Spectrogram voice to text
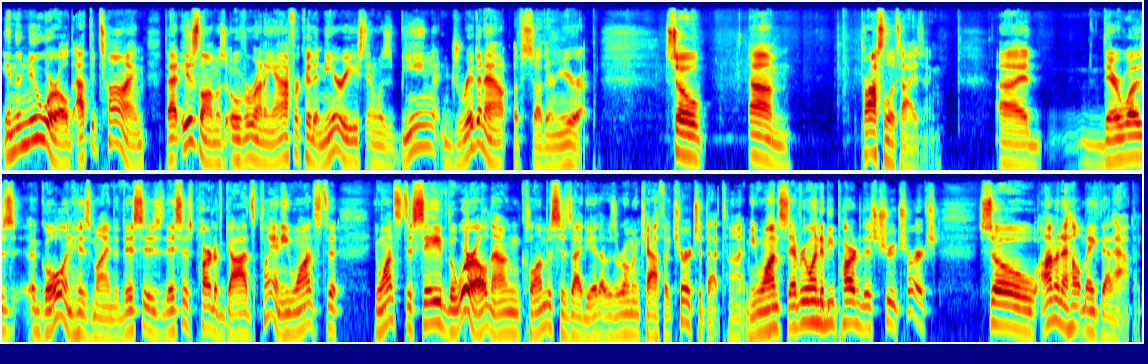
in the New World at the time that Islam was overrunning Africa, the Near East, and was being driven out of Southern Europe. So, um, proselytizing. Uh, there was a goal in his mind that this is this is part of God's plan. He wants to he wants to save the world. Now, in Columbus's idea, that was a Roman Catholic Church at that time. He wants everyone to be part of this true church. So I'm going to help make that happen.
